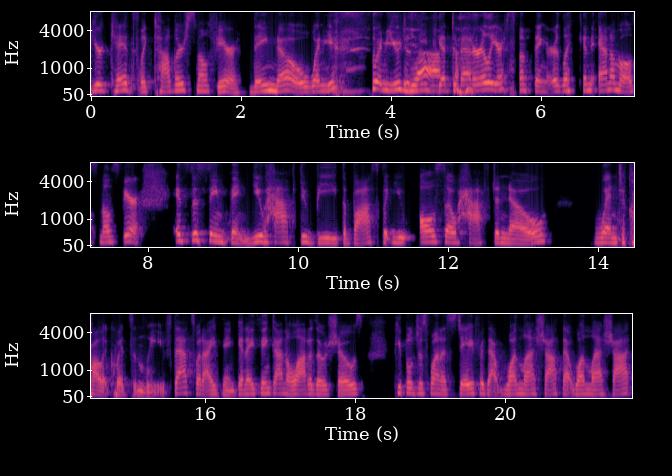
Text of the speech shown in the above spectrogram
your kids, like toddlers smell fear. They know when you when you just yeah. need to get to bed early or something, or like an animal smells fear. It's the same thing. You have to be the boss, but you also have to know when to call it quits and leave. That's what I think. And I think on a lot of those shows, people just want to stay for that one last shot, that one last shot.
